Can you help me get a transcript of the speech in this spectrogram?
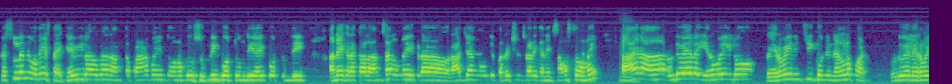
ప్రశ్నలన్నీ ఉదయిస్తాయి. కేవీ రావు గారు అంత ప్రాణభయంతో ఉన్నప్పుడు సుప్రీం కోర్టు ఉంది హైకోర్టు ఉంది అనేక రకాల అంశాలు ఉన్నాయి. ఇక్కడ రాజ్యాంగం ఉంది పరిరక్షించడానికి అనేక సంస్థలు ఉన్నాయి. ఆయన రెండు వేల ఇరవైలో ఇరవై నుంచి కొన్ని నెలల పాటు రెండు వేల ఇరవై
